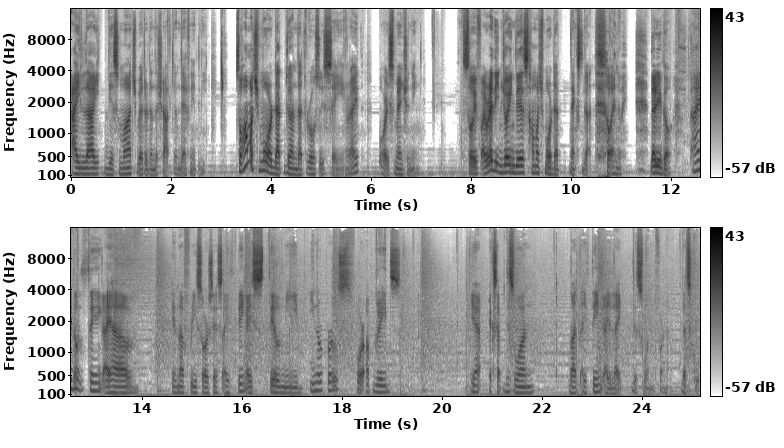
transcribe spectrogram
I like this much better than the shotgun, definitely. So how much more that gun that Rosu is saying, right? Or is mentioning. So if I'm already enjoying this, how much more that next gun? So anyway, there you go. I don't think I have enough resources. I think I still need Enor Pearls for upgrades. Yeah, except this one. But I think I like this one for now. That's cool.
